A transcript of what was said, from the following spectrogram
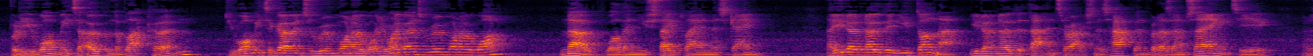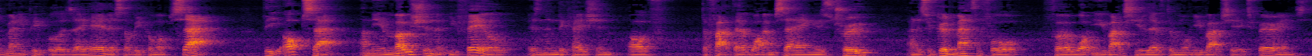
But do you want me to open the black curtain? Do you want me to go into room 101? Do you want to go into room 101? No. Well, then you stay playing this game. Now, you don't know that you've done that. You don't know that that interaction has happened. But as I'm saying it to you, and as many people as they hear this, they'll become upset. The upset and the emotion that you feel is an indication of the fact that what I'm saying is true and it's a good metaphor for what you've actually lived and what you've actually experienced.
